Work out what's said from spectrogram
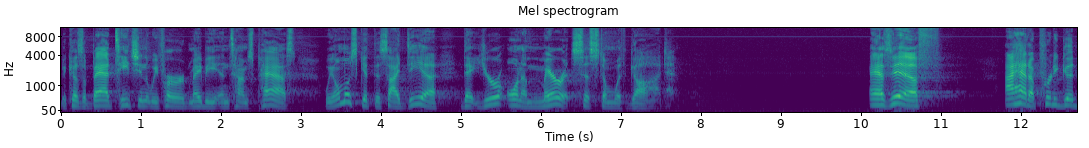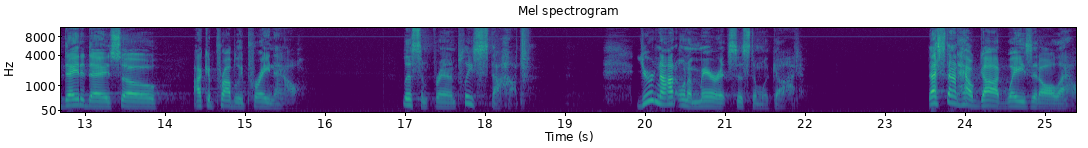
because of bad teaching that we've heard maybe in times past, we almost get this idea that you're on a merit system with God. As if I had a pretty good day today, so I could probably pray now. Listen, friend, please stop. You're not on a merit system with God. That's not how God weighs it all out.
